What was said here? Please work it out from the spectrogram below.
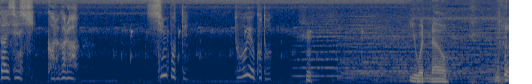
大戦士ガルガラ。進歩ってどういうこと？You wouldn't know. This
